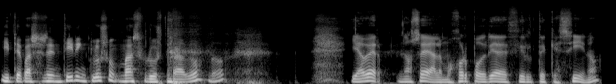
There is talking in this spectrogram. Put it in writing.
y te vas a sentir incluso más frustrado, ¿no? y a ver, no sé, a lo mejor podría decirte que sí, ¿no?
